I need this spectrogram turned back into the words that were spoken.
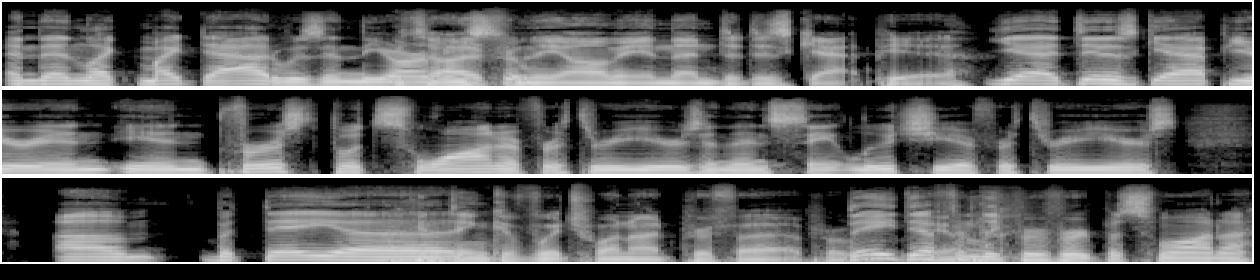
And then like my dad was in the army retired so- from the army and then did his gap year. Yeah, did his gap year in in first Botswana for three years and then Saint Lucia for three years. Um, but they uh, I can think of which one I'd prefer. Probably they definitely preferred Botswana.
